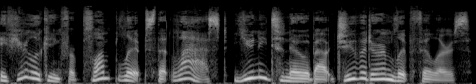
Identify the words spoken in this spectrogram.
if you're looking for plump lips that last, you need to know about Juvederm lip fillers.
